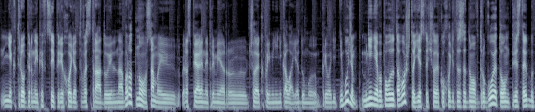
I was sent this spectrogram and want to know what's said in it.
некоторые оперные певцы переходят в эстраду или наоборот, ну, самый распиаренный пример э, человека по имени Николай, я думаю, приводить не будем. Мнение по поводу того, что если человек уходит из одного в другое, то он перестает быть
